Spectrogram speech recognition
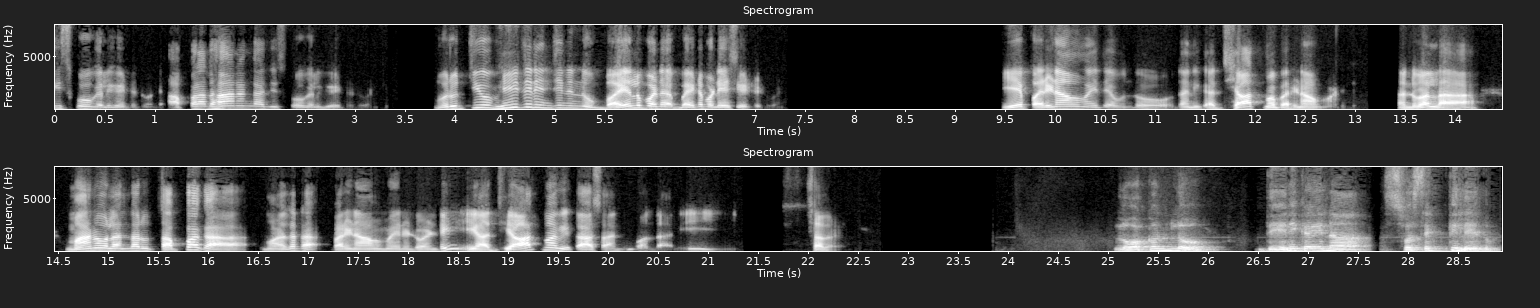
తీసుకోగలిగేటటువంటి అప్రధానంగా తీసుకోగలిగేటటువంటి మృత్యు భీతి నుంచి నిన్ను బయలుపడ బయటపడేసేటటువంటి ఏ పరిణామం అయితే ఉందో దానికి అధ్యాత్మ పరిణామం అనేది అందువల్ల మానవులందరూ తప్పక మొదట పరిణామమైనటువంటి ఈ అధ్యాత్మ వికాసాన్ని పొందాలి. చదవండి. లోకంలో దేనికైనా స్వశక్తి లేదు.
